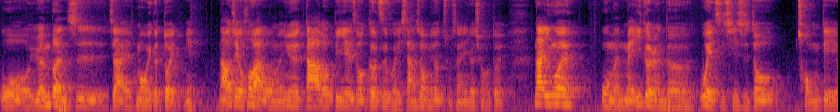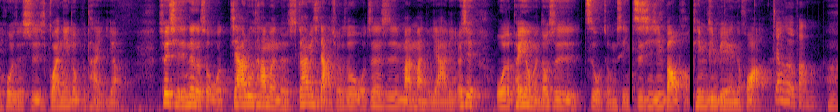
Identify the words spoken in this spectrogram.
我原本是在某一个队里面，然后结果后来我们因为大家都毕业之后各自回乡，所以我们就组成一个球队。那因为我们每一个人的位置其实都重叠，或者是观念都不太一样，所以其实那个时候我加入他们的，跟他们一起打球的时候，我真的是满满的压力，而且我的朋友们都是自我中心、自信心爆棚，听不进别人的话，这样合法吗？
